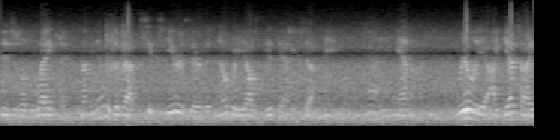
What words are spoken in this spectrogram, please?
digital delay thing. 'Cause, I mean, there was about six years there that nobody else did that except me. And really, I guess I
